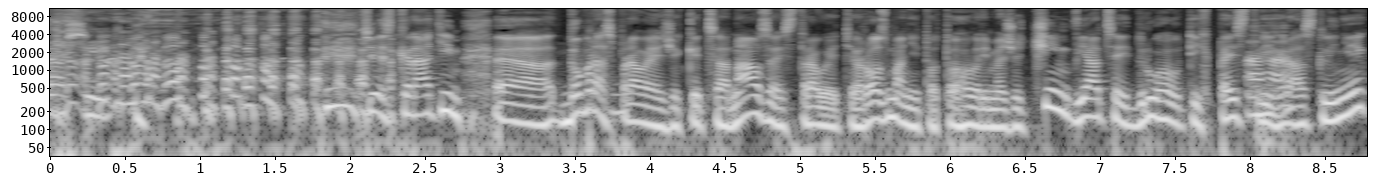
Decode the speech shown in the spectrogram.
Naši. Čiže skrátim, e, dobrá správa je, že keď sa naozaj stravujete rozmanito, to hovoríme, že čím viacej druhov tých pestrých Aha. rastliniek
